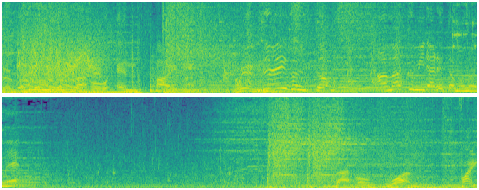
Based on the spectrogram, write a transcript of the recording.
The grueling battle and Ivy. 随分と甘く見られたものね Battle 1. Fight!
